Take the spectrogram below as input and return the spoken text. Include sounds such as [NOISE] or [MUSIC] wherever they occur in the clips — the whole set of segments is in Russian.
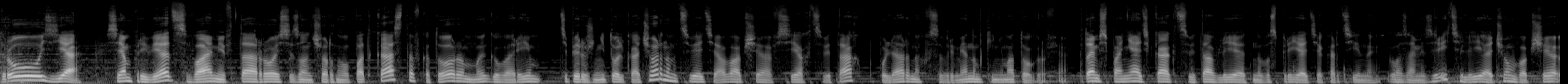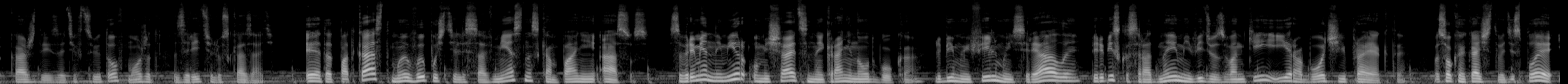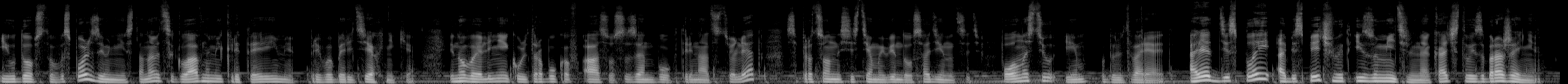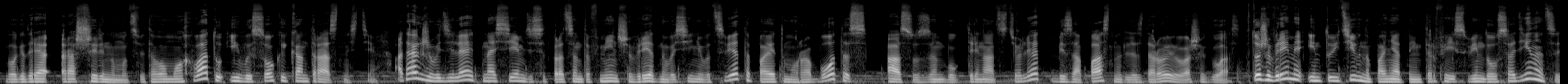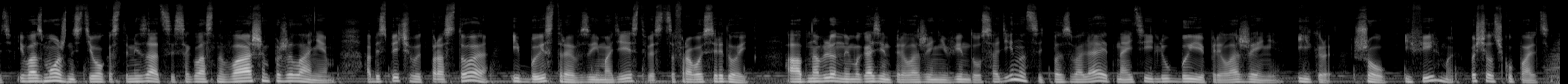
Друзья, всем привет! С вами второй сезон черного подкаста, в котором мы говорим теперь уже не только о черном цвете, а вообще о всех цветах, популярных в современном кинематографе. Пытаемся понять, как цвета влияют на восприятие картины глазами зрителей и о чем вообще каждый из этих цветов может зрителю сказать. Этот подкаст мы выпустили совместно с компанией Asus. Современный мир умещается на экране ноутбука. Любимые фильмы и сериалы, переписка с родными, видеозвонки и рабочие проекты. Высокое качество дисплея и удобство в использовании становятся главными критериями при выборе техники. И новая линейка ультрабуков Asus ZenBook 13 лет с операционной системой Windows 11 полностью им удовлетворяет. OLED-дисплей обеспечивает изумительное качество изображения, благодаря расширенному цветовому охвату и высокой контрастности, а также выделяет на 70% меньше вредного синего цвета, поэтому работа с Asus ZenBook 13 OLED безопасна для здоровья ваших глаз. В то же время интуитивно понятный интерфейс Windows 11 и возможность его кастомизации согласно вашим пожеланиям обеспечивают простое и быстрое взаимодействие с цифровой средой, а обновленный магазин приложений Windows 11 позволяет найти любые приложения, игры, шоу и фильмы по щелчку пальца.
